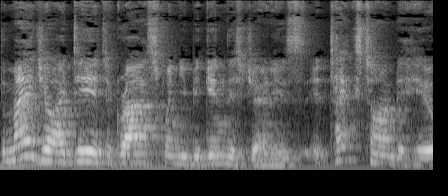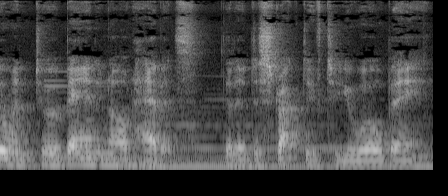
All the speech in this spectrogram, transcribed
The major idea to grasp when you begin this journey is it takes time to heal and to abandon old habits that are destructive to your well-being.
